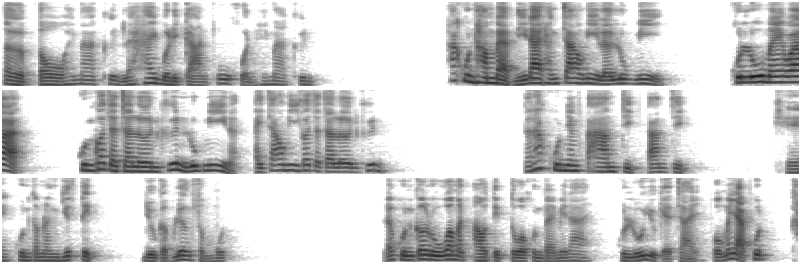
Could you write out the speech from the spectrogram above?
เติบโตให้มากขึ้นและให้บริการผู้คนให้มากขึ้น ถ้าคุณทำแบบนี้ได้ทั้งเจ้าหนี้และลูกหนี้ คุณรู้ไหมว่า คุณก็จะเจริญขึ้นลูกหนี้น่ะ ไอ้เจ้าหนี้ก็จะเจริญขึ้น แต่ถ้าคุณยังตามจิกตามจิกโอเค คุณกำลังยึดติดอยู่กับเรื่องสมมุติ แล้วคุณก็รู้ว่ามันเอาติดตัวคุณไปไม่ได้ คุณรู้อยู่แก่ใจ ผมไม่อยากพูดค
